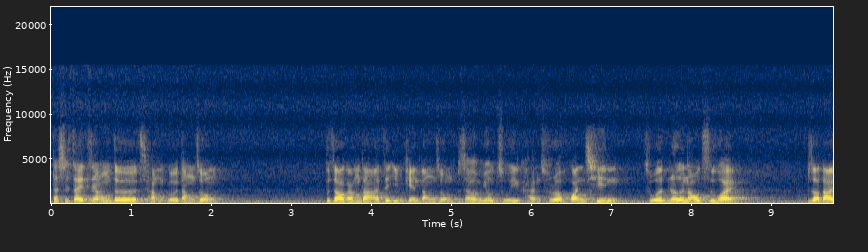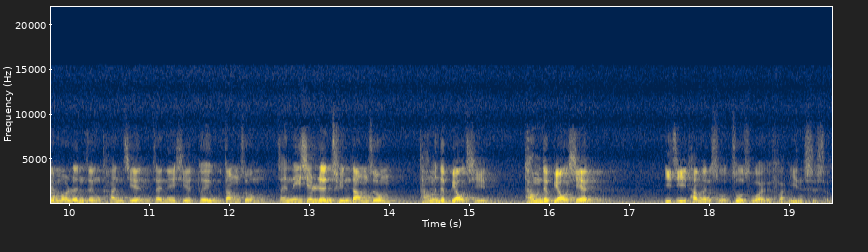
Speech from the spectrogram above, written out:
但是在这样的场合当中，不知道刚刚大家在影片当中，不知道有没有注意看，除了欢庆、除了热闹之外。不知道大家有没有认真看见，在那些队伍当中，在那些人群当中，他们的表情、他们的表现，以及他们所做出来的反应是什么？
